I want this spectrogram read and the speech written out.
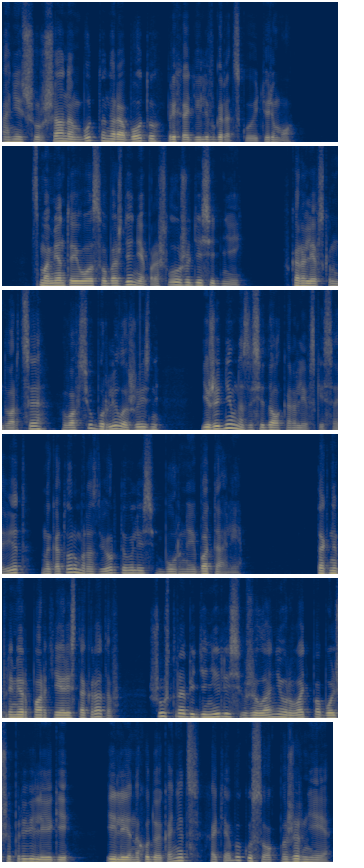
они с Шуршаном будто на работу приходили в городскую тюрьму. С момента его освобождения прошло уже 10 дней. В Королевском дворце вовсю бурлила жизнь, ежедневно заседал Королевский совет, на котором развертывались бурные баталии. Так, например, партии аристократов шустро объединились в желании урвать побольше привилегий или, на худой конец, хотя бы кусок пожирнее.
